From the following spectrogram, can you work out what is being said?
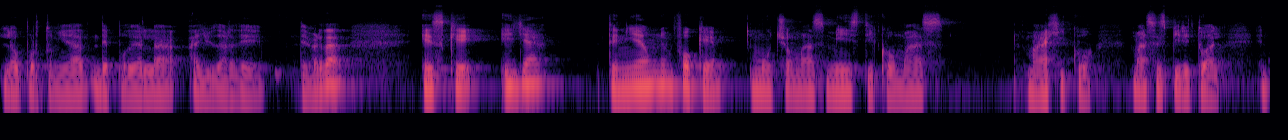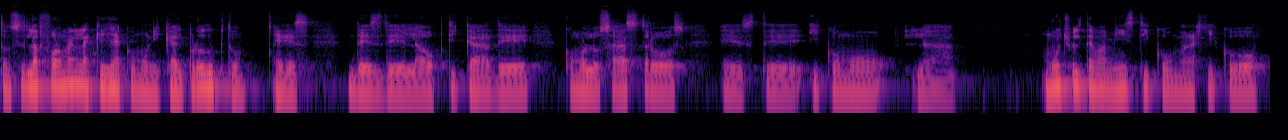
la oportunidad de poderla ayudar de, verdad, es que ella tenía un enfoque mucho más místico, más mágico, más espiritual. Entonces la forma en la que ella comunica el producto es desde la óptica de cómo los astros este, y cómo la mucho el tema místico, mágico,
